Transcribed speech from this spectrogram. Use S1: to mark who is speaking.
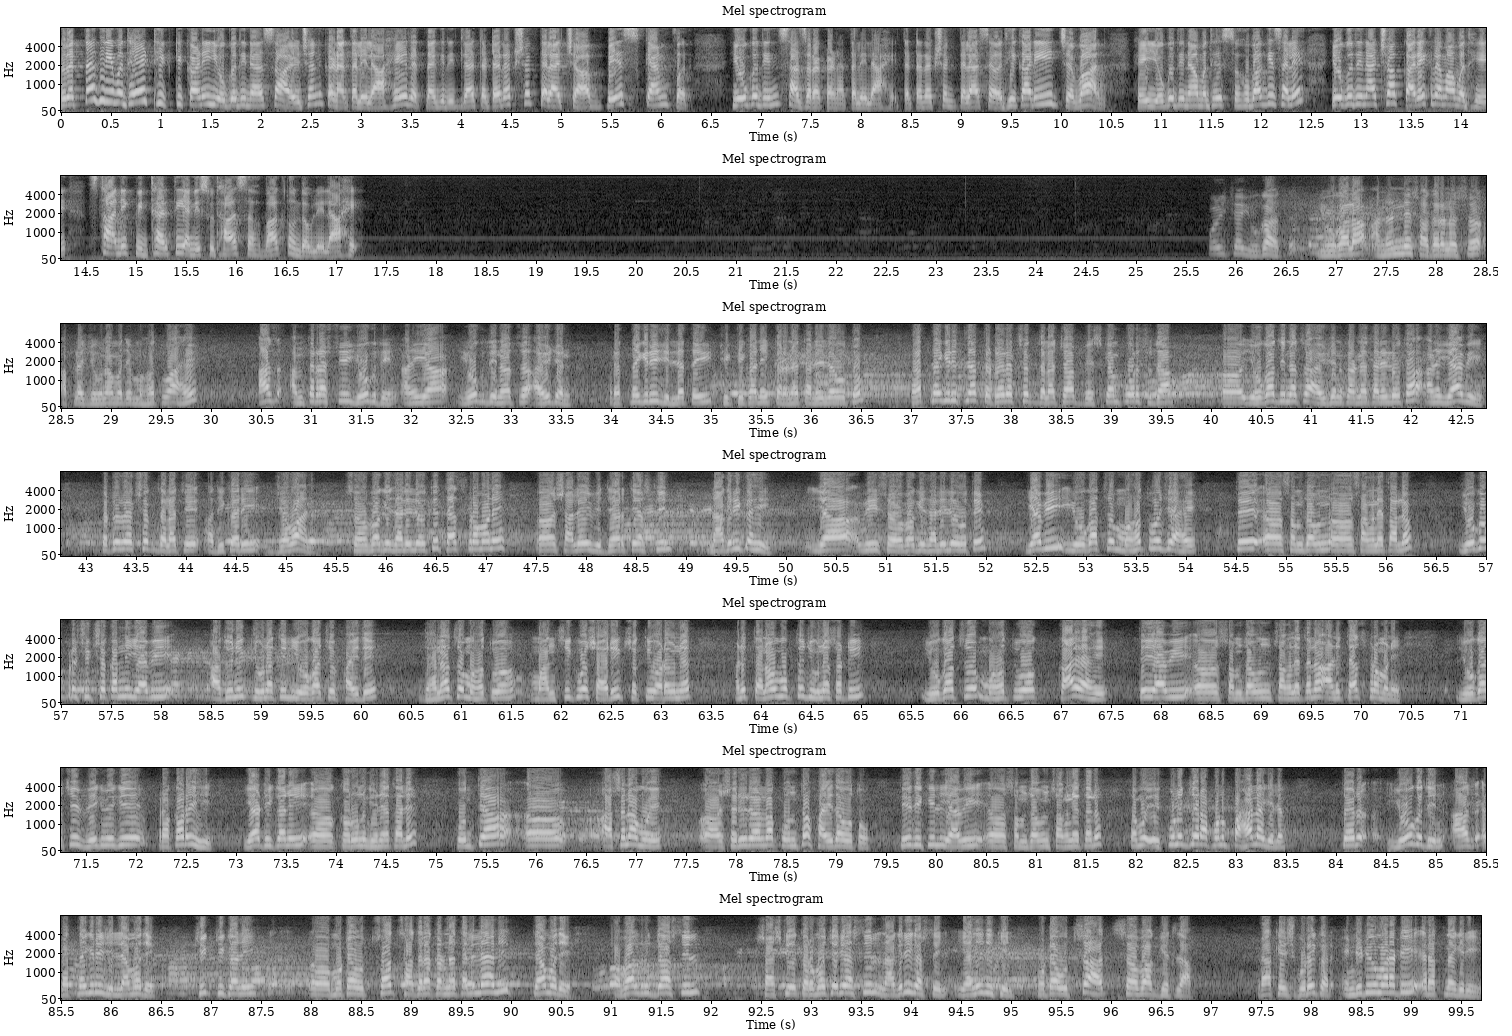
S1: रत्नागिरीमध्ये ठिकठिकाणी योग दिनाचं आयोजन करण्यात आलेलं आहे. रत्नागिरीतल्या तटरक्षक दलाच्या बेस कॅम्पवर योग दिन साजरा करण्यात आलेला आहे. तटरक्षक दलाचे अधिकारी जवान हे योग दिनामध्ये सहभागी झाले. योग दिनाच्या कार्यक्रमामध्ये स्थानिक विद्यार्थी यांनी सुद्धा सहभाग नोंदवलेला आहे.
S2: धावपळीच्या युगात योगाला अनन्यसाधारण असं आपल्या जीवनामध्ये महत्त्व आहे. आज आंतरराष्ट्रीय योग दिन आणि या योग दिनाचं आयोजन रत्नागिरी जिल्ह्यातही ठिकठिकाणी करण्यात आलेलं होतं. रत्नागिरीतल्या तटरक्षक दलाच्या बेसकॅम्पवर सुद्धा योगा दिनाचं आयोजन करण्यात आलेलं होतं आणि यावेळी तटरक्षक दलाचे अधिकारी जवान सहभागी झालेले होते. त्याचप्रमाणे शालेय विद्यार्थी असतील नागरिकही यावेळी सहभागी झालेले होते. यावेळी योगाचं महत्त्व जे आहे ते समजावून सांगण्यात आलं. योग प्रशिक्षकांनी यावेळी आधुनिक जीवनातील योगाचे फायदे ध्यानाचं महत्त्व मानसिक व शारीरिक शक्ती वाढवण्यात आणि तणावमुक्त जीवनासाठी योगाचं महत्त्व काय आहे ते यावेळी समजावून सांगण्यात आलं आणि त्याचप्रमाणे योगाचे वेगवेगळे प्रकारही या ठिकाणी करून घेण्यात आले. कोणत्या आसनामुळे शरीराला कोणता फायदा होतो ते देखील यावेळी समजावून सांगण्यात आलं. त्यामुळे एकूणच जर आपण पाहायला गेलं तर योग दिन आज रत्नागिरी जिल्ह्यामध्ये ठिकठिकाणी मोठ्या उत्साहात साजरा करण्यात आलेला आहे आणि त्यामध्ये अबालवृद्ध असतील शासकीय कर्मचारी असतील नागरिक असतील यांनी देखील मोठ्या उत्साहात सहभाग घेतला. Rakesh Godekar N D T Marathi Ratnagiri.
